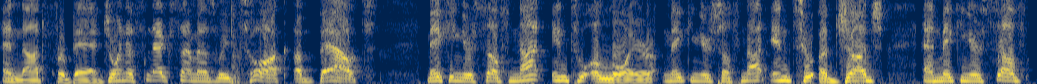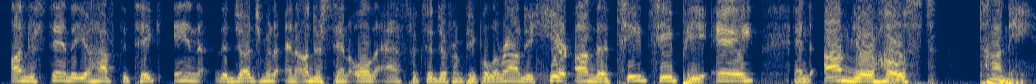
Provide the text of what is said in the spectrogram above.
and not for bad. Join us next time as we talk about making yourself not into a lawyer, making yourself not into a judge, and making yourself understand that you have to take in the judgment and understand all the aspects of different people around you here on the TTPA. And I'm your host, Tani.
